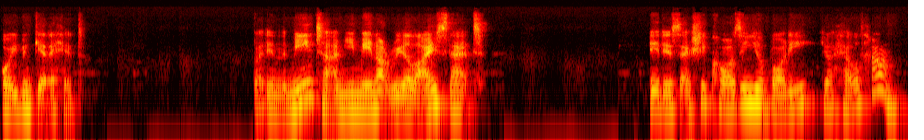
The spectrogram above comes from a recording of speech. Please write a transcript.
or even get ahead. But in the meantime, you may not realize that it is actually causing your body, your health harm.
